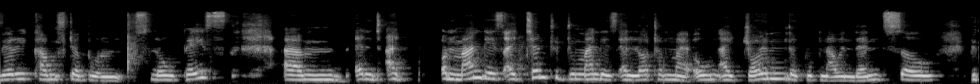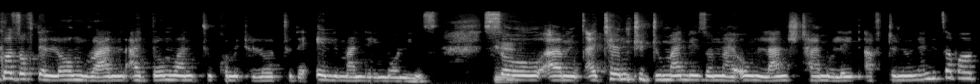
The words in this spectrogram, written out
very comfortable slow pace. Um, and I on Mondays, I tend to do Mondays a lot on my own. I join the group now and then. So because of the long run, I don't want to commit a lot to the early Monday mornings. So um, I tend to do Mondays on my own lunchtime or late afternoon. And it's about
